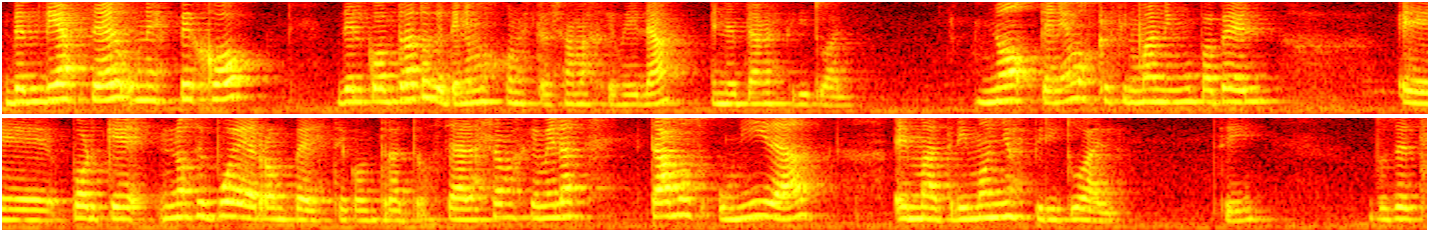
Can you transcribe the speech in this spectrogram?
vendría a ser un espejo del contrato que tenemos con nuestra llama gemela en el plano espiritual. No tenemos que firmar ningún papel eh, porque no se puede romper este contrato. O sea, las llamas gemelas estamos unidas en matrimonio espiritual. ¿sí? Entonces,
